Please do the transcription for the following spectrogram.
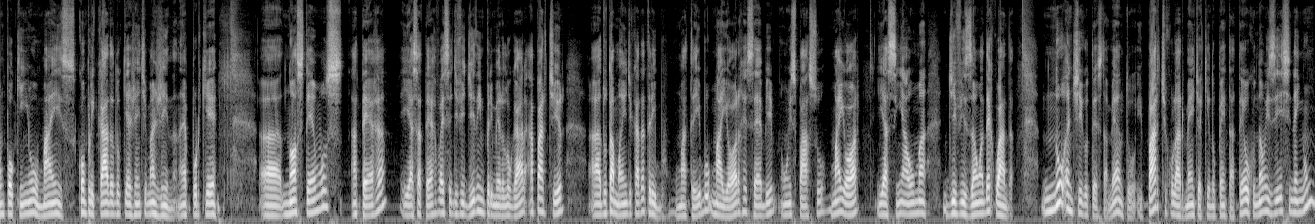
um pouquinho mais complicada do que a gente imagina, né? Porque uh, nós temos a terra e essa terra vai ser dividida em primeiro lugar a partir uh, do tamanho de cada tribo. Uma tribo maior recebe um espaço maior e assim há uma divisão adequada. No Antigo Testamento, e particularmente aqui no Pentateuco, não existe nenhum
